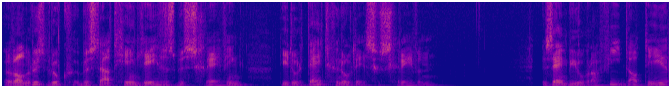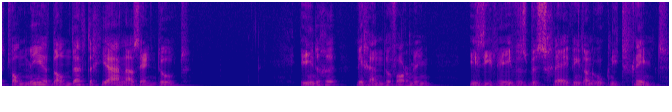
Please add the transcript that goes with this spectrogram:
Van Rusbroek bestaat geen levensbeschrijving die door tijdgenoten is geschreven. Zijn biografie dateert van meer dan dertig jaar na zijn dood. Enige legendevorming is die levensbeschrijving dan ook niet vreemd.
